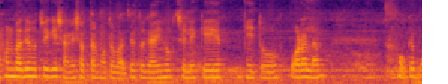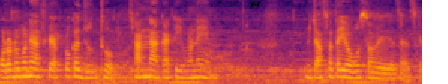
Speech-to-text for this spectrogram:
এখন বাজে হচ্ছে গিয়ে সাড়ে সাতটার মতো বাজে। তো যাই হোক, ছেলেকে এই তো পড়ালাম। ওকে পড়ানো মানে আজকে এক প্রকার যুদ্ধ। কান্না কাটি মানে যার তাই অবস্থা হয়ে গেছে আজকে।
